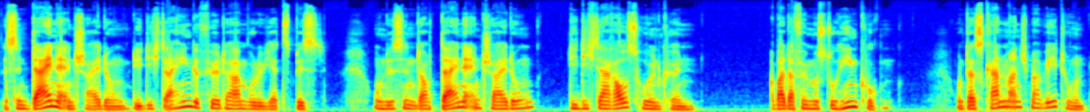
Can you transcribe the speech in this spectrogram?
Es sind deine Entscheidungen, die dich dahin geführt haben, wo du jetzt bist. Und es sind auch deine Entscheidungen, die dich da rausholen können. Aber dafür musst du hingucken. Und das kann manchmal wehtun.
